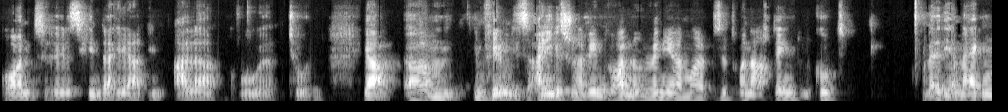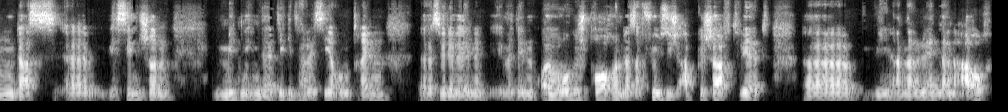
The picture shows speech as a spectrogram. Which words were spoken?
und es hinterher in aller Ruhe tun. Ja, ähm, im Film ist einiges schon erwähnt worden und wenn ihr mal ein bisschen drüber nachdenkt und guckt, werdet ihr merken, dass äh, wir sind schon mitten in der Digitalisierung drin. Äh, es wird über den, über den Euro gesprochen, dass er physisch abgeschafft wird, äh, wie in anderen Ländern auch.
